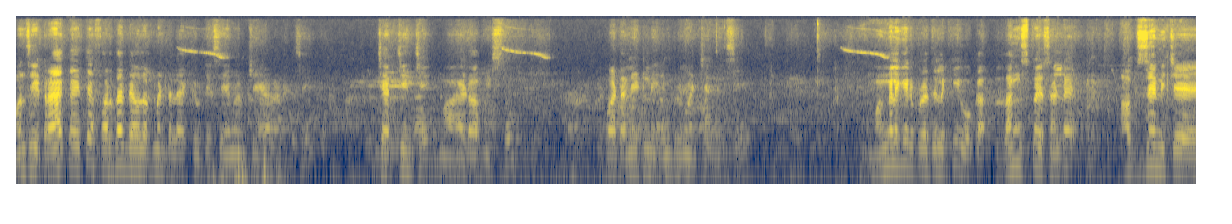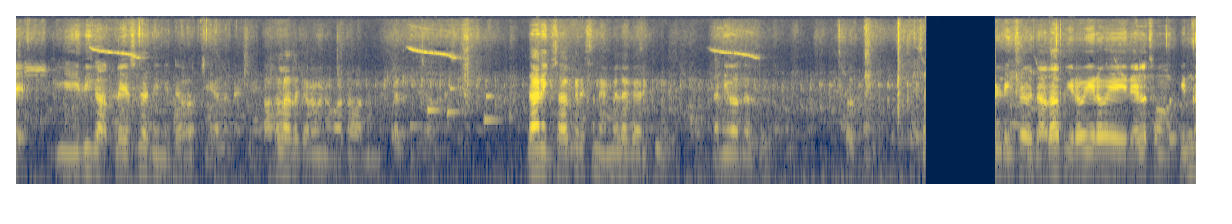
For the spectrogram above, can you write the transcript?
మంచి ఈ ట్రాక్ అయితే ఫర్దర్ డెవలప్మెంటల్ యాక్టివిటీస్ ఏమేమి చేయాలనేసి చర్చించి మా హెడ్ ఆఫీస్తో వాటన్నిటిని ఇంప్లిమెంట్ చేసేసి మంగళగిరి ప్రజలకి ఒక లంగ్ స్పేస్ అంటే ఆక్సిజన్ ఇచ్చే ఈ ఇదిగా ప్లేస్గా దీన్ని డెవలప్ చేయాలనేసి ఆహ్లాదకరమైన వాతావరణం కల్పించాలి దానికి సహకరిస్తున్న ఎమ్మెల్యే గారికి ధన్యవాదాలు తెలుపుతున్నాను. దాదాపు ఇరవై ఇరవై ఐదేళ్ళ కింద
